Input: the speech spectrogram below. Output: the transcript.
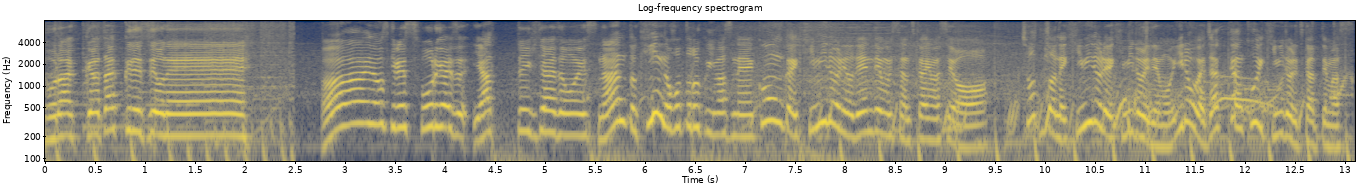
トラックアタックですよねはーい、どうすきです。フォールガイズ、やっていきたいと思います。なんと、金のホットドッグいますね。今回、黄緑のデンデムシさん使いますよ。ちょっとね、黄緑は黄緑でも、色が若干濃い黄緑使ってます。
